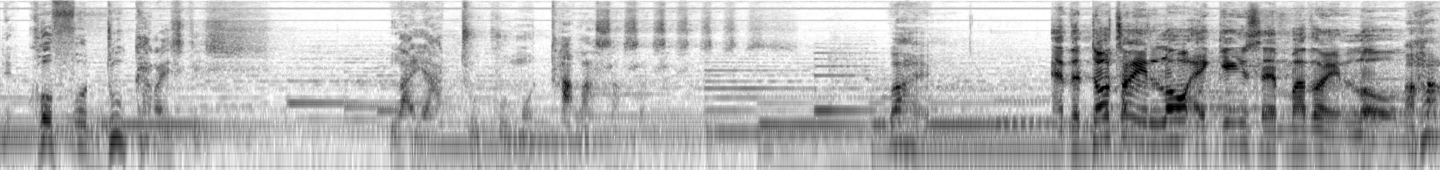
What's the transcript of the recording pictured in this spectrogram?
The kofo dukaristis. Layatukumu tabasas. Go ahead. And the daughter in law against her mother in law. Uh-huh.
